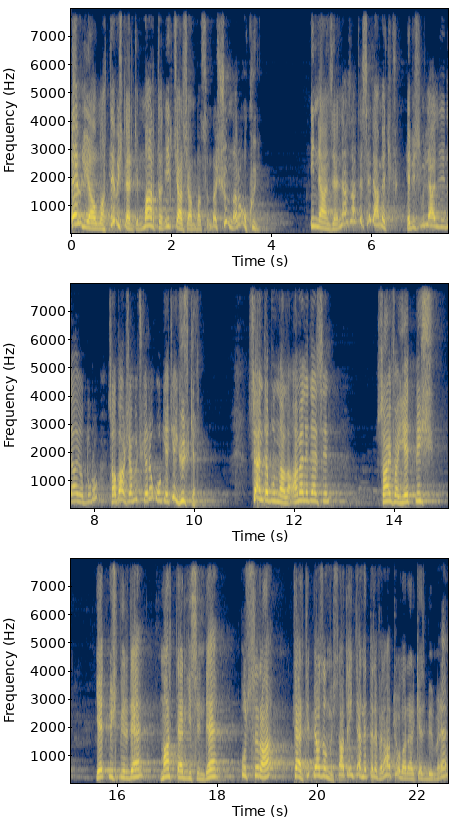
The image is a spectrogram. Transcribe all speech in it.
Evliya Allah demişler ki Mart'ın ilk çarşambasında şunları okuyun. İnne enzelna zaten selamet için. E Bismillahirrahmanirrahim. Sabah akşam üç kere, o gece yüz kere. Sen de bunlarla amel edersin. Sayfa 70, 71'de Mart dergisinde bu sıra tertip yazılmış. Zaten internetlere falan atıyorlar herkes birbirine.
